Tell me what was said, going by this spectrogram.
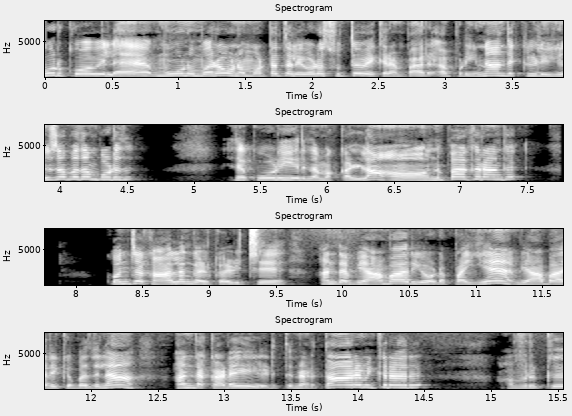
ஊர் கோவிலை மூணு முறை உன்னை மொட்டைத்தலையோட சுத்த வைக்கிறேன் பாரு அப்படின்னு அந்த கிளியும் சபதம் போடுது. இதை கூடியிருந்த மக்கள்லாம் ஆன்னு பார்க்குறாங்க கொஞ்ச காலங்கள் கழித்து அந்த வியாபாரியோட பையன் வியாபாரிக்கு பதிலாக அந்த கடையை எடுத்து நடத்த ஆரம்பிக்கிறாரு. அவருக்கு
